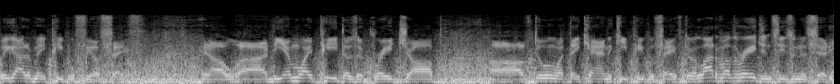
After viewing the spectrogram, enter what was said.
We got to make people feel safe. You know, uh, the NYP does a great job uh, of doing what they can to keep people safe. There are a lot of other agencies in the city.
